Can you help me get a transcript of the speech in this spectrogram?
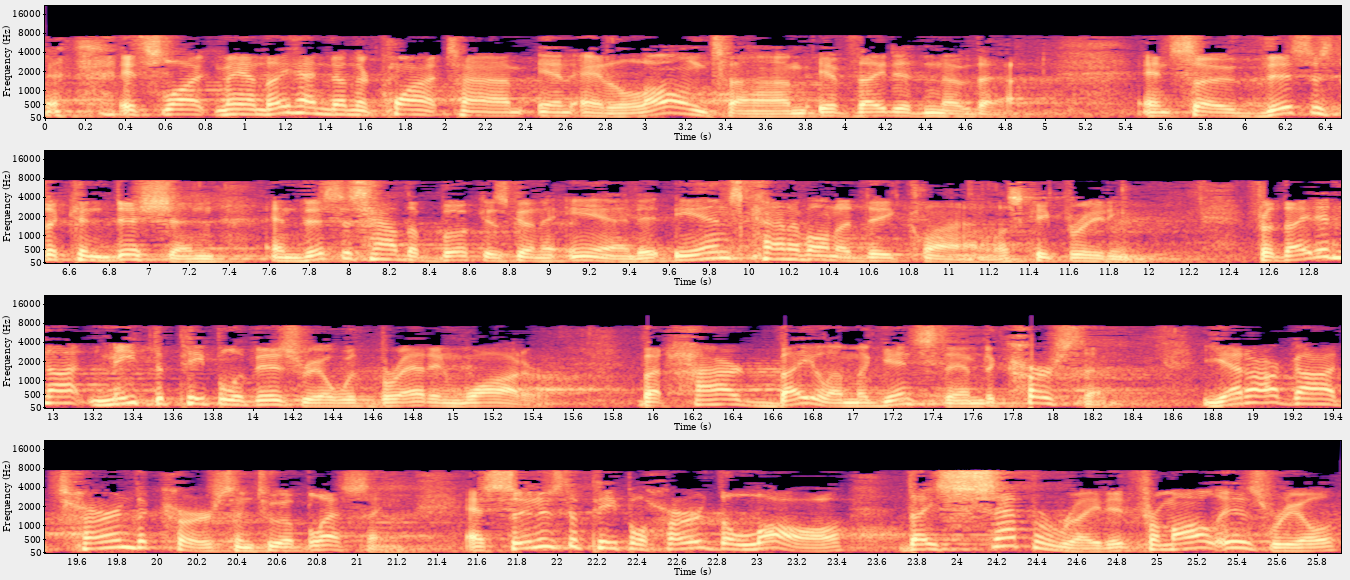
it's like, man, they hadn't done their quiet time in a long time if they didn't know that. And so this is the condition, and this is how the book is going to end. It ends kind of on a decline. Let's keep reading. For they did not meet the people of Israel with bread and water, but hired Balaam against them to curse them. Yet our God turned the curse into a blessing. As soon as the people heard the law, they separated from all Israel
